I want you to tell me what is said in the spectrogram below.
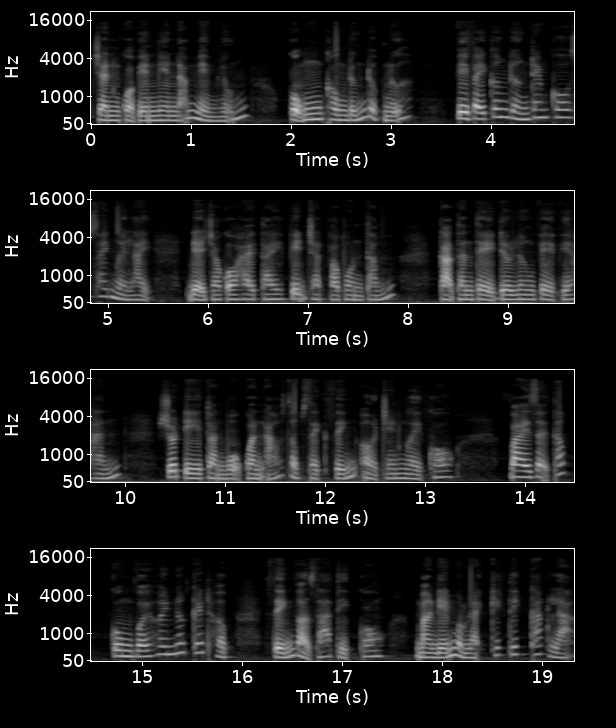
Chân của viên miên đã mềm nhũn, cũng không đứng được nữa. Vì vậy cương đường đem cô xoay người lại để cho cô hai tay vịn chặt vào bồn tắm, cả thân thể đưa lưng về phía hắn, rút đi toàn bộ quần áo sọc sạch dính ở trên người cô. Vài sợi tóc cùng với hơi nước kết hợp dính vào da thịt cô, mang đến một loại kích thích khác lạ.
